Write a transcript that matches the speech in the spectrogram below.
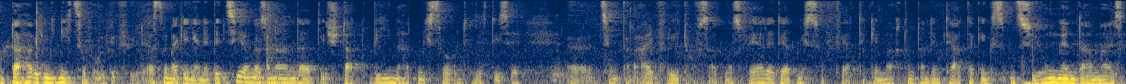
Und da habe ich mich nicht so wohl gefühlt. Erst einmal ging eine Beziehung auseinander. Die Stadt Wien hat mich so, diese, diese äh, Zentralfriedhofsatmosphäre, die hat mich so fertig gemacht. Und an dem Theater ging es uns Jungen damals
